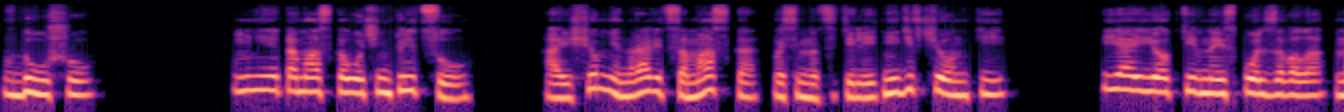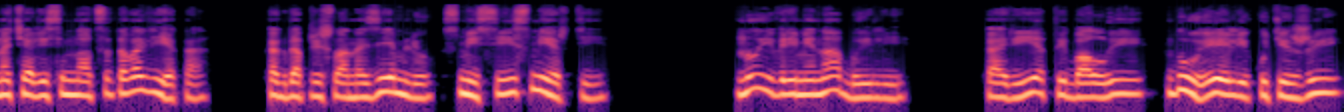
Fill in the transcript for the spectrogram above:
в душу. Мне эта маска очень к лицу, а еще мне нравится маска 18-летней девчонки. Я ее активно использовала в начале 17 века, когда пришла на Землю с миссией смерти. Ну и времена были. Кареты, балы, дуэли, кутежи.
